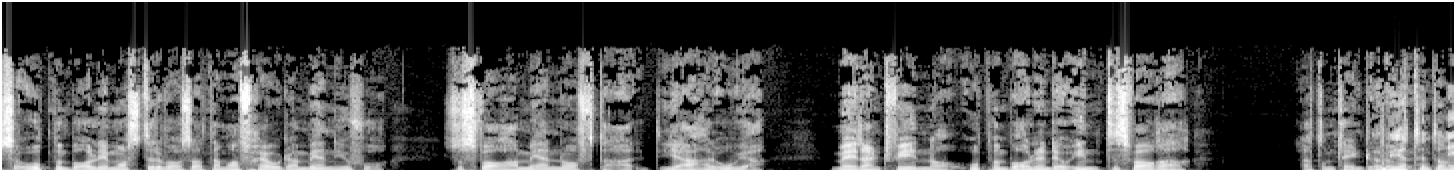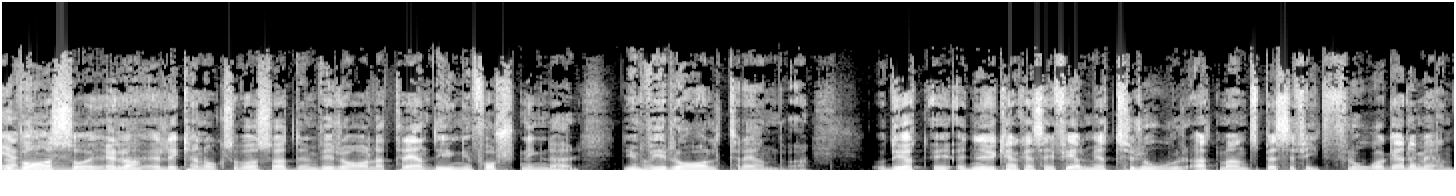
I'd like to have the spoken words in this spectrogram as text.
så uppenbarligen måste det vara så att när man frågar människor så svarar män ofta ja, oh ja. Medan kvinnor uppenbarligen då inte svarar att de tänker Jag vet det. inte om det var kan- så. Eller? Eller det kan också vara så att den virala trend, det är ju ingen forskning det här. Det är ju en viral trend. Va? Och det, nu kanske jag säger fel, men jag tror att man specifikt frågade män.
